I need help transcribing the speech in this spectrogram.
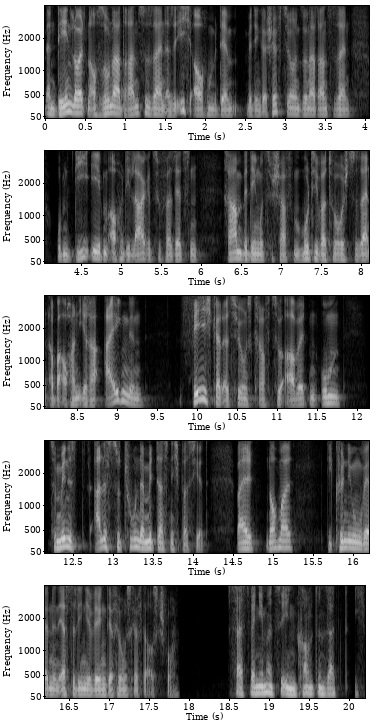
an den Leuten auch so nah dran zu sein, also ich auch mit, dem, mit den Geschäftsführern so nah dran zu sein, um die eben auch in die Lage zu versetzen, Rahmenbedingungen zu schaffen, motivatorisch zu sein, aber auch an ihrer eigenen Fähigkeit als Führungskraft zu arbeiten, um zumindest alles zu tun, damit das nicht passiert. Weil, nochmal, die Kündigungen werden in erster Linie wegen der Führungskräfte ausgesprochen. Das heißt, wenn jemand zu Ihnen kommt und sagt, ich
